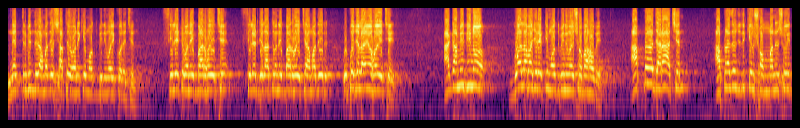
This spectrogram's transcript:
নেতৃবৃন্দ আমাদের সাথে অনেকে মত বিনিময় করেছেন। সিলেটে অনেকবার হয়েছে, সিলেট জেলাতে অনেকবার হয়েছে, আমাদের উপজেলায়ও হয়েছে। আগামী দিনও গোয়ালাবাজার একটি মত বিনিময় সভা হবে। আপনারা যারা আছেন, আপনাদের যদি কেউ সম্মানের সহিত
